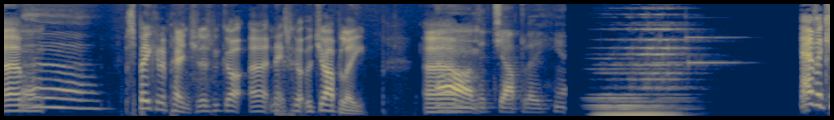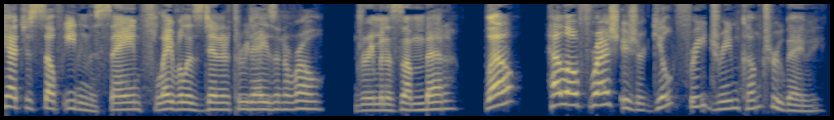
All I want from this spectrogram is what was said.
um, speaking of pensioners, we got uh, next. We have got the Jubbly. Um, Ah, the jubbly. Yeah. Ever catch yourself eating the same flavorless dinner three days in a row? Dreaming of something better? Well, HelloFresh is your guilt free dream come true, baby.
